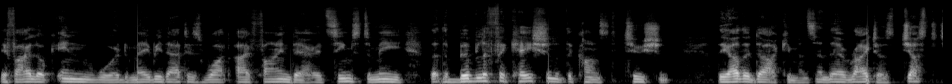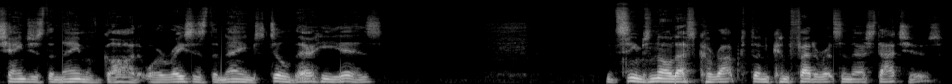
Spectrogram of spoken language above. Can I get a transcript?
If I look inward, maybe that is what I find there. It seems to me that the biblification of the Constitution, the other documents, and their writers just changes the name of God or erases the name. Still, there he is. It seems no less corrupt than Confederates and their statues.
